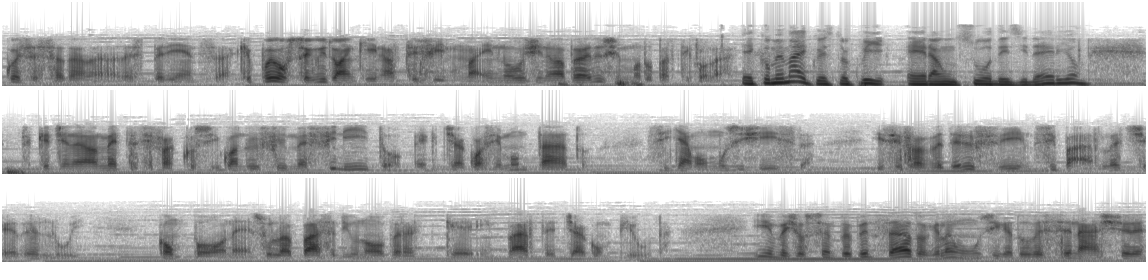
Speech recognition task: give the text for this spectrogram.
questa è stata l'esperienza che poi ho seguito anche in altri film, ma in Nuovo Cinema Paradiso in modo particolare. E come mai questo qui era un suo desiderio? Perché generalmente si fa così, quando il film è finito, è già quasi montato, si chiama un musicista, gli si fa vedere il film, si parla, eccetera, e lui compone sulla base di un'opera che in parte è già compiuta. Io invece ho sempre pensato che la musica dovesse nascere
